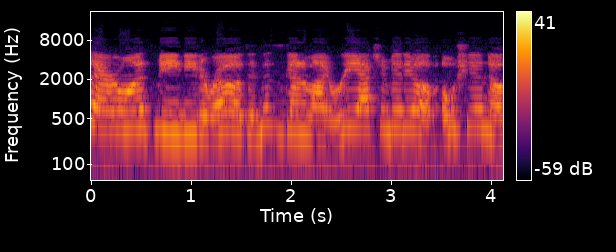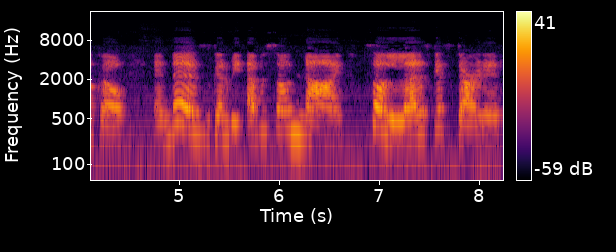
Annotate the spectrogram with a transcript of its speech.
there everyone, it's me, Nita Rose, and this is gonna be my reaction video of Oshi No Ko, and this is gonna be episode 9, so let us get started.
